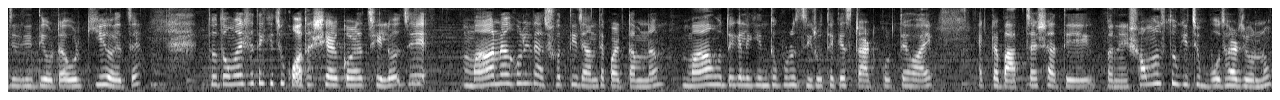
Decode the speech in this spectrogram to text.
যে, দিদি, ওটা ওর কি হয়েছে? তো তোমাদের সাথে কিছু কথা শেয়ার করার ছিল যে মা না হলে না সত্যি জানতে পারতাম না। মা হতে গেলে কিন্তু পুরো জিরো থেকে স্টার্ট করতে হয় একটা বাচ্চার সাথে মানে সমস্ত কিছু বোঝার জন্য।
